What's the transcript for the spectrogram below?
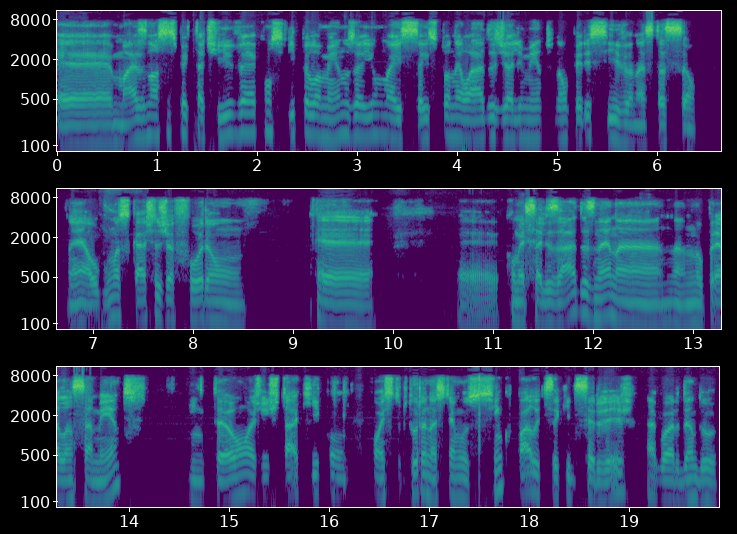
É, mas nossa expectativa é conseguir pelo menos aí umas 6 toneladas de alimento não perecível na estação. Né? Algumas caixas já foram é, é, comercializadas né, na, na no pré-lançamento. Então a gente está aqui com, com a estrutura, nós temos cinco pallets aqui de cerveja, aguardando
